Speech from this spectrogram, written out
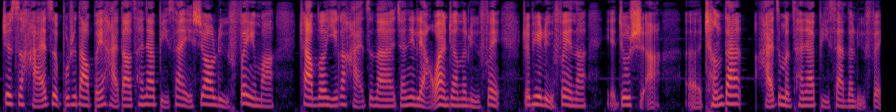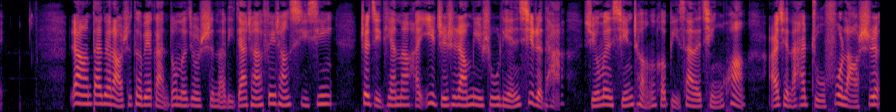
这次孩子不是到北海道参加比赛也需要旅费吗？差不多一个孩子呢将近两万这样的旅费，这批旅费呢也就是啊呃承担孩子们参加比赛的旅费。让带队老师特别感动的就是呢，李嘉诚非常细心，这几天呢还一直是让秘书联系着他，询问行程和比赛的情况，而且呢还嘱咐老师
